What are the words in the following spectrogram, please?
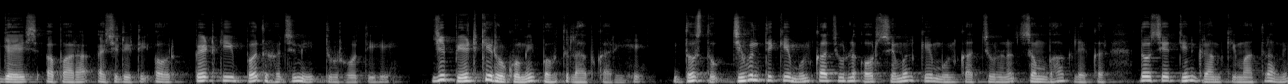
गैस, अपारा, एसिडिटी और पेट की बदहजमी दूर होती है। ये पेट के रोगों में बहुत लाभकारी है। दोस्तों, जीवंती के मूल का चूर्ण और सिमल के मूल का चूर्ण संभाग लेकर दो से तीन ग्राम की मात्रा में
